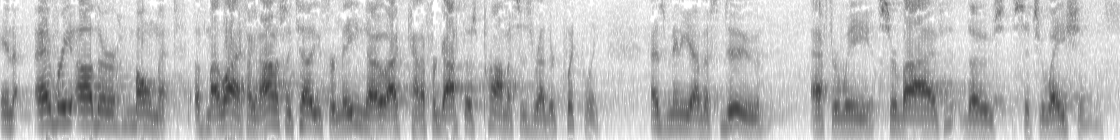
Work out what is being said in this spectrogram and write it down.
in every other moment of my life. I can honestly tell you for me, no, I kind of forgot those promises rather quickly, as many of us do after we survive those situations.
